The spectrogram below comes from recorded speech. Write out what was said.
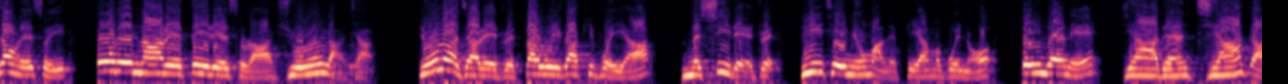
ကြောင့်လဲဆိုရင်အိုးရဲနာရဲတေးတယ်ဆိုတာယိုးလာကြယိုးလာကြတဲ့အတွက်တဝေကဖြစ်ဖွယ်ရာမရှိတဲ့အတွက်ဒီအချိန်မျိုးမှလည်းဖះမပွင့်တော့တိန်းတန်းနဲ့ယာတန်းဂျားကာ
